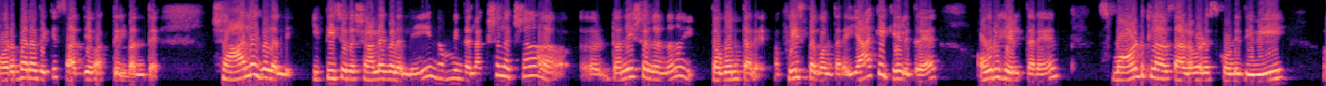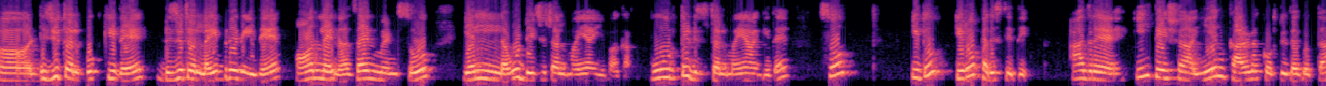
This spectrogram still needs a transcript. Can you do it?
ಹೊರಬರೋದಕ್ಕೆ ಸಾಧ್ಯವಾಗ್ತಿಲ್ವಂತೆ. ಶಾಲೆಗಳಲ್ಲಿ, ಇತ್ತೀಚಿನ ಶಾಲೆಗಳಲ್ಲಿ ನಮ್ಮಿಂದ ಲಕ್ಷ ಲಕ್ಷ ಡೊನೇಷನ್ ಅನ್ನ ತಗೊಂತಾರೆ ಫೀಸ್ ತಗೊಂತಾರೆ. ಯಾಕೆ ಕೇಳಿದ್ರೆ, ಅವ್ರು ಹೇಳ್ತಾರೆ ಸ್ಮಾರ್ಟ್ ಕ್ಲಾಸ್ ಅಳವಡಿಸ್ಕೊಂಡಿದೀವಿ ಡಿಜಿಟಲ್ ಬುಕ್ ಇದೆ ಡಿಜಿಟಲ್ ಲೈಬ್ರರಿ ಇದೆ ಆನ್ಲೈನ್ ಅಸೈನ್ಮೆಂಟ್ಸ್ ಎಲ್ಲವೂ ಡಿಜಿಟಲ್ ಮಯ ಇವಾಗ. ಪೂರ್ತಿ ಡಿಜಿಟಲ್ ಮಯ ಆಗಿದೆ. ಸೊ ಇದು ಇರೋ ಪರಿಸ್ಥಿತಿ. ಆದ್ರೆ ಈ ದೇಶ ಏನ್ ಕಾರಣ ಕೊಡ್ತಿದೆ ಗೊತ್ತಾ?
